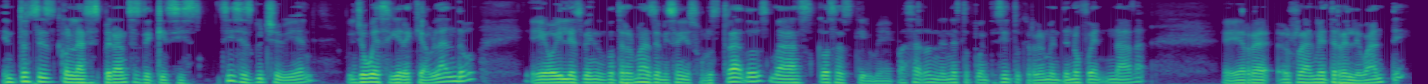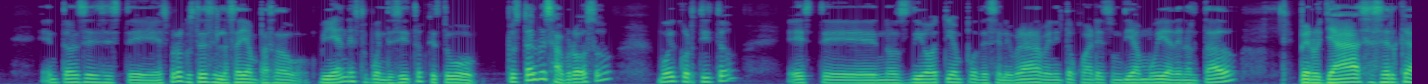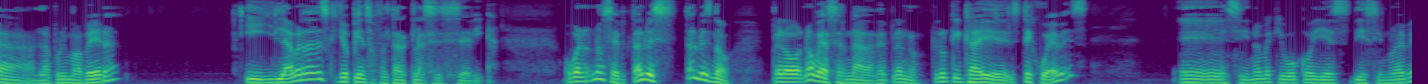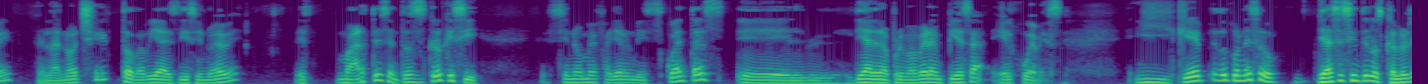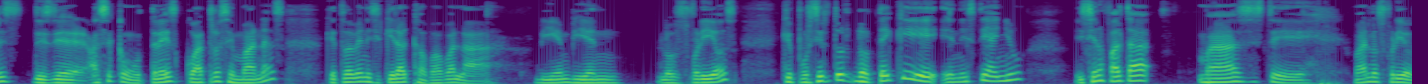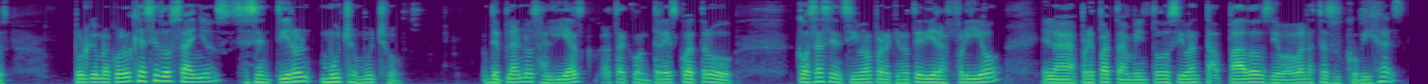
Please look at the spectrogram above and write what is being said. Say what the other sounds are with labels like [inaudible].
Entonces con las esperanzas de que si, si se escuche bien, pues yo voy a seguir aquí hablando. Eh, hoy les vengo a encontrar más de mis sueños frustrados, más cosas que me pasaron en este puentecito que realmente no fue nada eh, realmente relevante. Entonces, este, espero que ustedes se las hayan pasado bien este puentecito que estuvo, pues tal vez sabroso, muy cortito. Este, nos dio tiempo de celebrar a Benito Juárez un día muy adelantado, pero ya se acerca la primavera y la verdad es que yo pienso faltar clases ese día. O bueno, no sé, tal vez, tal vez no, pero no voy a hacer nada, de plano. Creo que cae este jueves eh, si no me equivoco, hoy es 19 en la noche, todavía es 19, es martes, entonces creo que sí. Si no me fallaron mis cuentas, el día de la primavera empieza el jueves. ¿Y qué pedo con eso? Ya se sienten los calores desde hace como 3, 4 semanas que todavía ni siquiera acababa la bien, bien los fríos. Que por cierto, noté que en este año hicieron falta más, este, más los fríos. Porque me acuerdo que hace dos años se sintieron mucho, mucho. De plano salías hasta con tres, cuatro cosas encima para que no te diera frío. En la prepa también todos iban tapados, llevaban hasta sus cobijas.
